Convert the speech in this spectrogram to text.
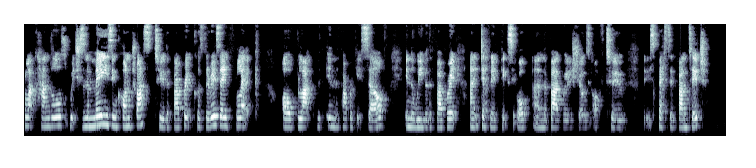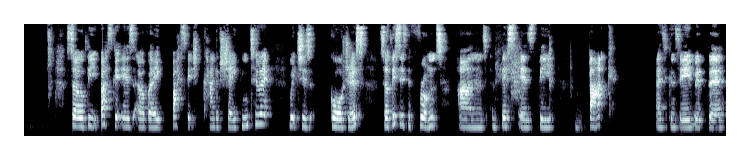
black handles, which is an amazing contrast to the fabric because there is a fleck of black within the fabric itself in the weave of the fabric and it definitely picks it up and the bag really shows it off to its best advantage. So the basket is of a basket kind of shaping to it, which is gorgeous. So this is the front and this is the back, as you can see with the,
